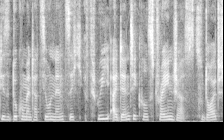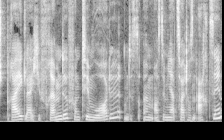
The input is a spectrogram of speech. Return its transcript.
Diese Dokumentation nennt sich Three Identical Strangers, zu Deutsch drei gleiche Fremde von Tim Wardle und ist ähm, aus dem Jahr 2018.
